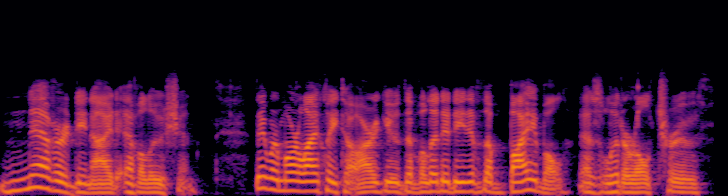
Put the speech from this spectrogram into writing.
never denied evolution. They were more likely to argue the validity of the Bible as literal truth.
